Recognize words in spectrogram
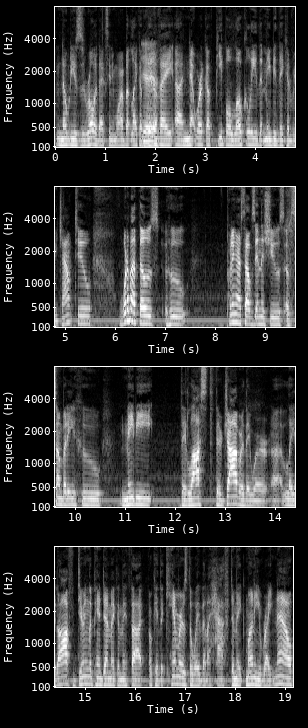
nobody uses Rolodex anymore, but like a yeah, bit yeah. of a uh, network of people locally that maybe they could reach out to. What about those who, putting ourselves in the shoes of somebody who maybe they lost their job or they were uh, laid off during the pandemic and they thought, okay, the camera is the way that I have to make money right now.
